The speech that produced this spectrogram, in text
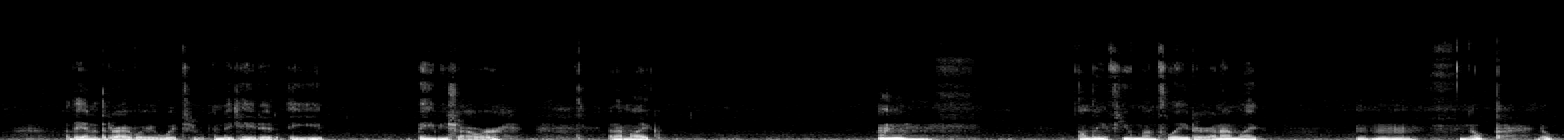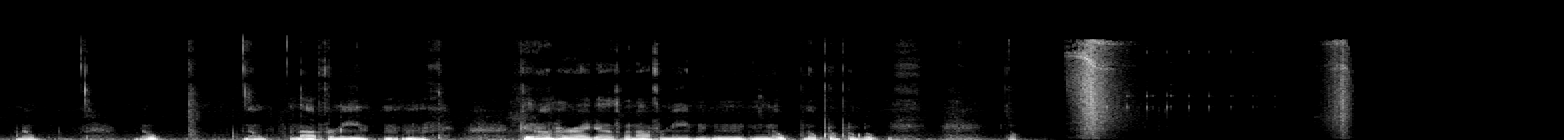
at the end of the driveway, which indicated a baby shower. And I'm like, mm, only a few months later. And I'm like, mm-mm, nope, nope, nope, nope, nope, not for me. Mm-mm. Good on her, I guess, but not for me. Mm -mm, nope, nope, nope, nope, nope.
